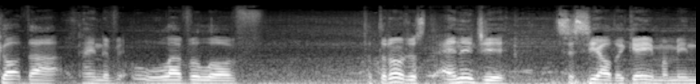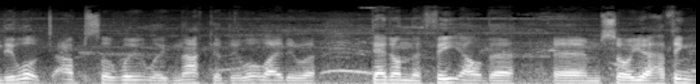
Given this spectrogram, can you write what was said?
got that kind of level of I don't know, just energy to see out the game. I mean, they looked absolutely knackered. They looked like they were dead on their feet out there. Um, so yeah, I think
